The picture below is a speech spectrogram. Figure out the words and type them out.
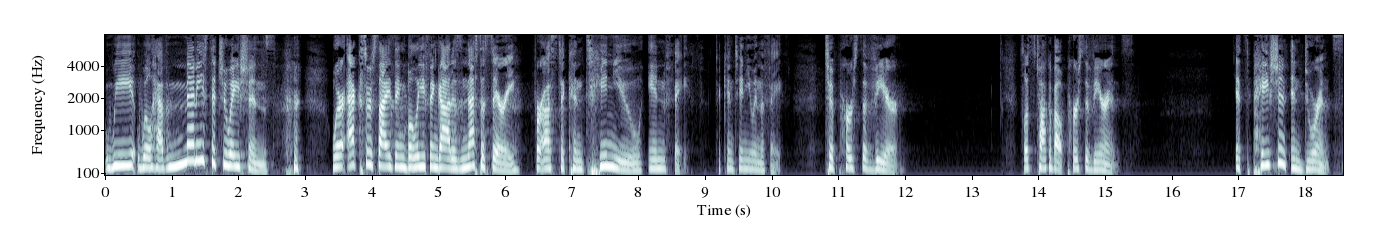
We will have many situations where exercising belief in God is necessary for us to continue in faith, to continue in the faith, to persevere. So let's talk about perseverance. It's patient endurance.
